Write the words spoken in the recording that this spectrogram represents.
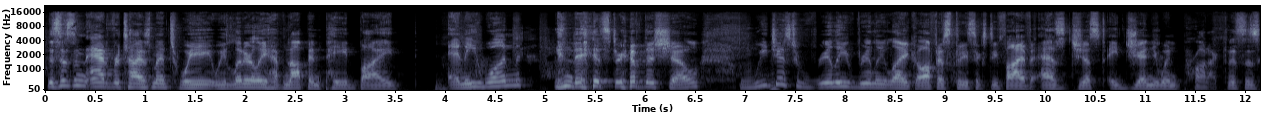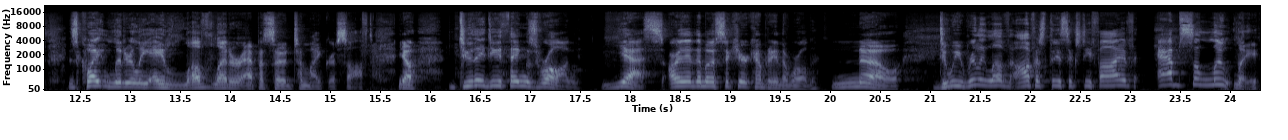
this isn't advertisement. We we literally have not been paid by anyone in the history of this show. We just really, really like Office 365 as just a genuine product. This is is quite literally a love letter episode to Microsoft. You know, do they do things wrong? Yes. Are they the most secure company in the world? No. Do we really love Office 365? Absolutely.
